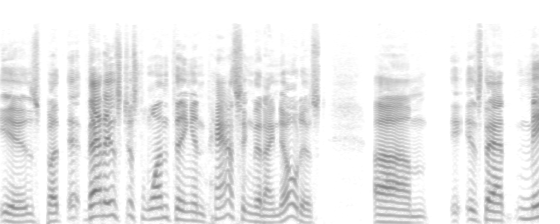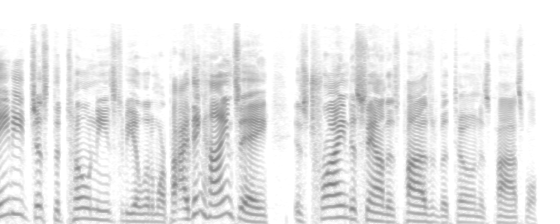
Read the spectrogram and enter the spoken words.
is, but th- that is just one thing in passing that I noticed. Um, is that maybe just the tone needs to be a little more. Po- I think Heinze is trying to sound as positive a tone as possible.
